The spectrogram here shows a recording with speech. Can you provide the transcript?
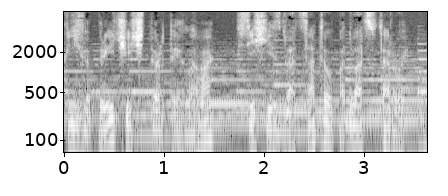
Книга притчи, 4 глава, стихи с 20 по 22.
